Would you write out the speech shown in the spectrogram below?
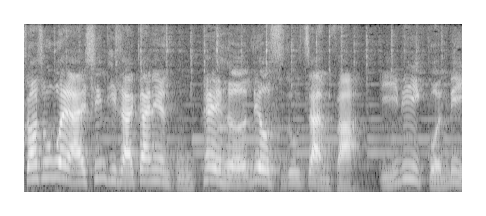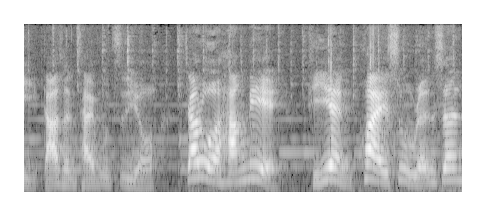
抓住未来新题材概念股，配合六十度战法，以利滚利，达成财富自由。加入我行列，体验快速人生，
